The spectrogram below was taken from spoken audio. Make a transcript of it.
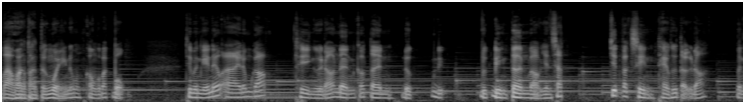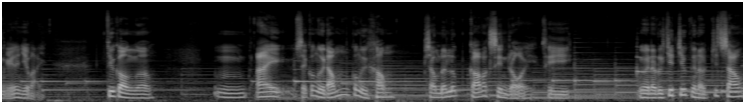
và hoàn toàn tự nguyện đúng không? Không có bắt buộc. Thì mình nghĩ nếu ai đóng góp thì người đó nên có tên được được, điền tên vào danh sách chích vaccine theo thứ tự đó. Mình nghĩ là như vậy. Chứ còn uh, um, ai sẽ có người đóng có người không? Xong đến lúc có vaccine rồi thì người nào được chích trước người nào chích sau?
